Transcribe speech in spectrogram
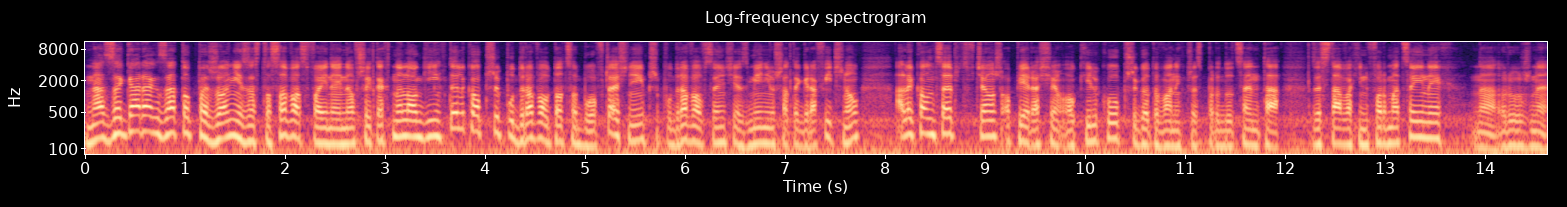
Na zegarach za to Peugeot nie zastosował swojej najnowszej technologii, tylko przypudrował to, co było wcześniej. Przypudrował w sensie zmienił szatę graficzną, ale koncept wciąż opiera się o kilku przygotowanych przez producenta zestawach informacyjnych na różne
